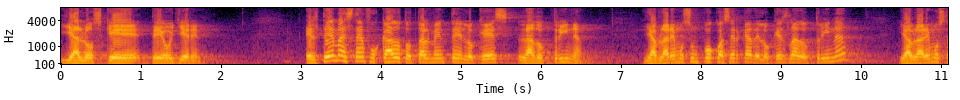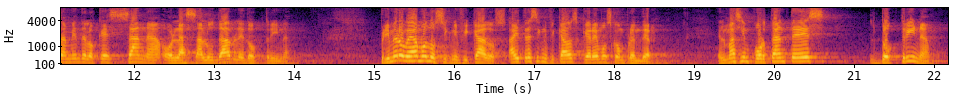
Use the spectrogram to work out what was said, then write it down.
y a los que te oyeren. El tema está enfocado totalmente en lo que es la doctrina y hablaremos un poco acerca de lo que es la doctrina y hablaremos también de lo que es sana o la saludable doctrina. Primero veamos los significados. Hay tres significados que queremos comprender. El más importante es doctrina,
